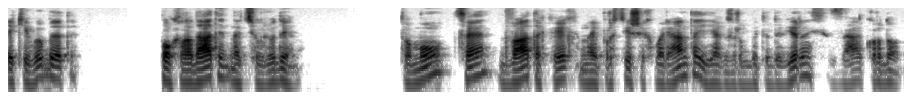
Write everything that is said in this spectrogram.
які ви будете покладати на цю людину. Тому це два таких найпростіших варіанти, як зробити довірність за кордоном.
